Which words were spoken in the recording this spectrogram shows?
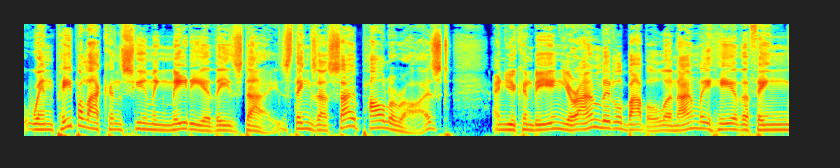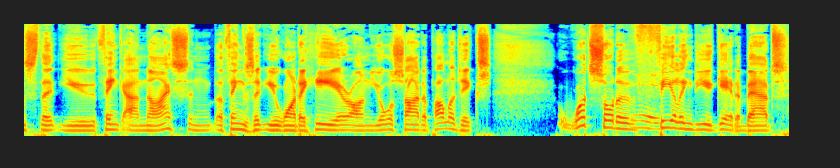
when people are consuming media these days, things are so polarized and you can be in your own little bubble and only hear the things that you think are nice and the things that you want to hear on your side of politics. What sort of yes. feeling do you get about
